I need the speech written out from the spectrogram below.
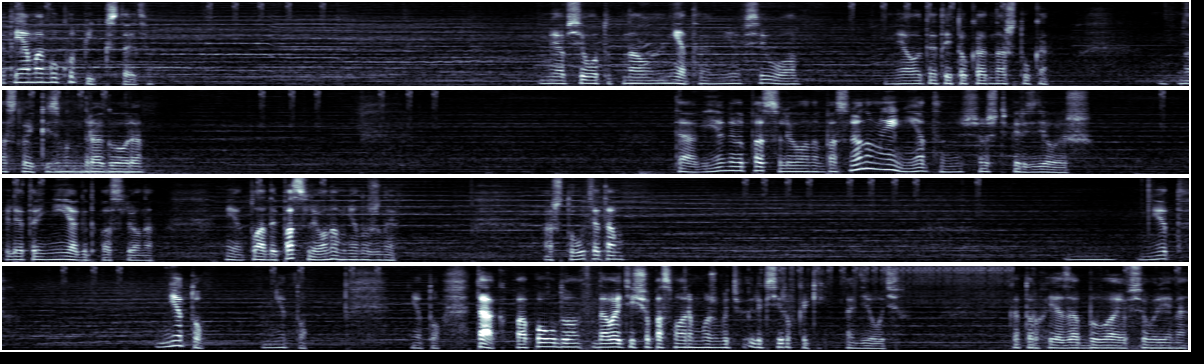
Это я могу купить, кстати. У меня всего тут на... Нет, не всего. У меня вот этой только одна штука. Настойка из мандрагора. Так, ягода послена. Послена у меня нет. Ну что ж теперь сделаешь? Или это не ягода послена? Нет, плоды послена мне нужны. А что у тебя там? Нет. Нету. Нету. Нету. Так, по поводу... Давайте еще посмотрим, может быть, эликсиров каких-то наделать. которых я забываю все время.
